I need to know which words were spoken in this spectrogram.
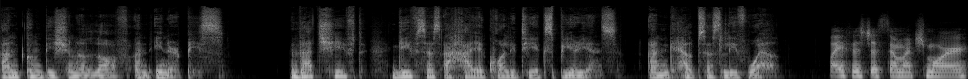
unconditional love, and inner peace. That shift gives us a higher quality experience and helps us live well. Life is just so much more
